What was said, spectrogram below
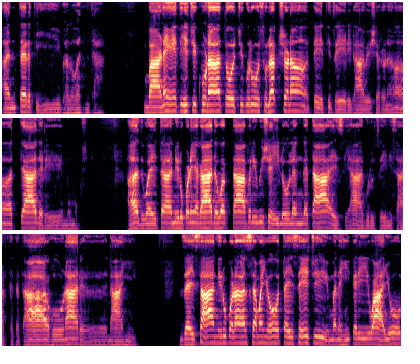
अंतरती भगवंता. बाणे तिची खुण तोची गुरु सुलक्षण ते तिचे रिघावे शरण त्यादरे मुमुक्ष. अद्वैत निरूपण अगाध वक्ता परिविषयी लोलंगता ऐस्या गुरुचे निसार्थकता होणार नाही. जैसा निरूपण समयो तैसेची मनही करी वायो।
